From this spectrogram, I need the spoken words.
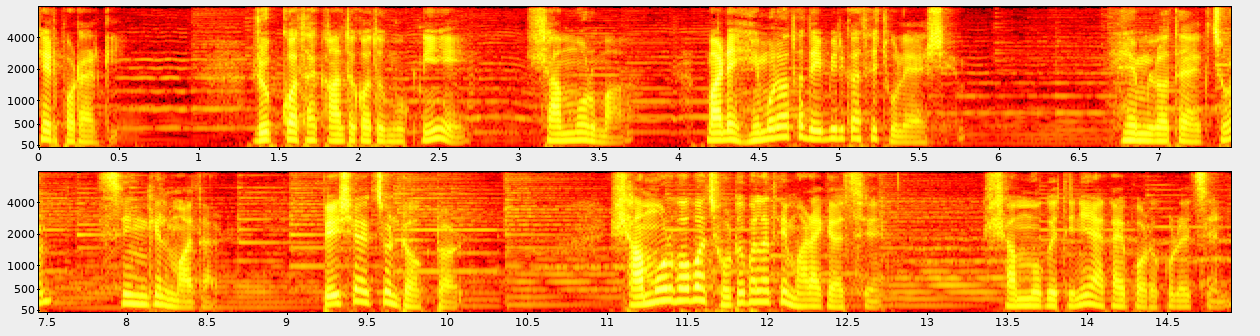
এরপর আর কি। রূপকথা কাঁদো কত মুখ নিয়ে সাম্যর মা মানে হেমলতা দেবীর কাছে চলে আসে। হেমলতা একজন সিঙ্গেল মাদার পেশা একজন ডক্টর সাম্যর বাবা ছোটবেলাতেই মারা গেছে। সাম্যকে তিনি একাই বড় করেছেন।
